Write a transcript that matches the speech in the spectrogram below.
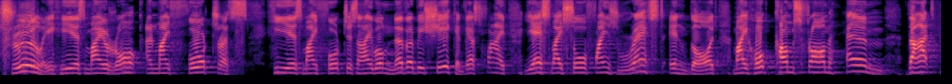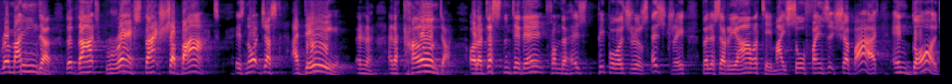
Truly, He is my rock and my fortress. He is my fortress and I will never be shaken. Verse 5. Yes, my soul finds rest in God. My hope comes from Him. That reminder that that rest, that Shabbat, is not just a day in a, in a calendar or a distant event from the his, people of Israel's history, but it's a reality. My soul finds its Shabbat in God.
